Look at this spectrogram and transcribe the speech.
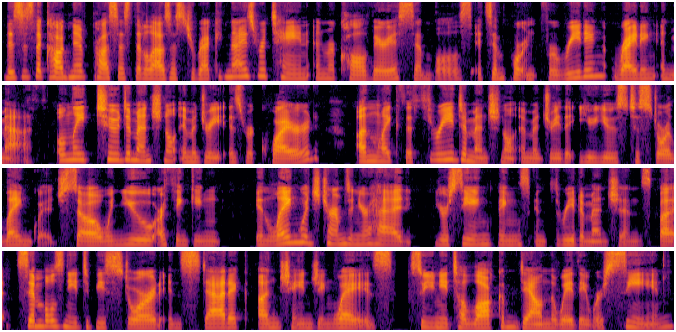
This is the cognitive process that allows us to recognize, retain, and recall various symbols. It's important for reading, writing, and math. Only two dimensional imagery is required, unlike the three dimensional imagery that you use to store language. So when you are thinking in language terms in your head, you're seeing things in three dimensions, but symbols need to be stored in static, unchanging ways. So you need to lock them down the way they were seen.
